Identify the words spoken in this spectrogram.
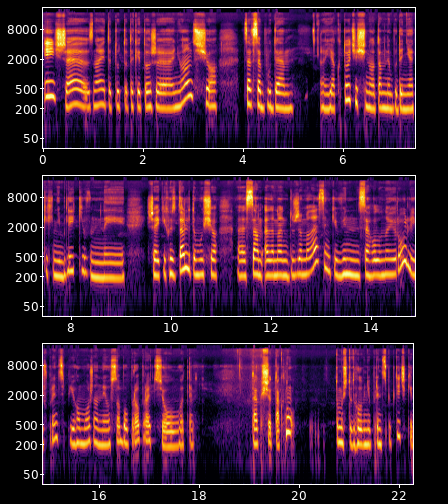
І ще, знаєте, тут такий теж нюанс, що це все буде як точечно, там не буде ніяких ні бліків, ні ще якихось далі, тому що е, сам елемент дуже малесенький, він несе головної ролі, і, в принципі, його можна не особо пропрацьовувати. Так що так, ну, тому що тут головні в принципі, птички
